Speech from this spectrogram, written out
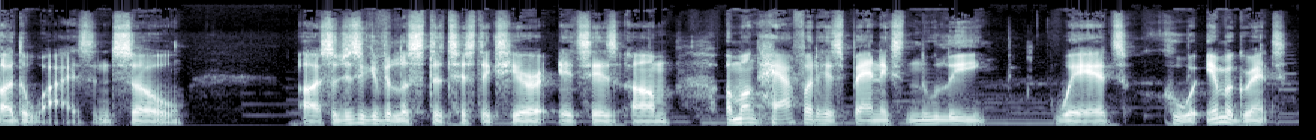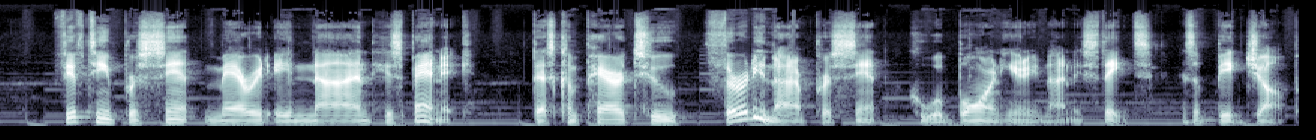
otherwise. And so, uh, so just to give you the statistics here, it says um, among half of the Hispanics newly weds who were immigrants, 15% married a non Hispanic. That's compared to 39% who were born here in the United States. It's a big jump.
